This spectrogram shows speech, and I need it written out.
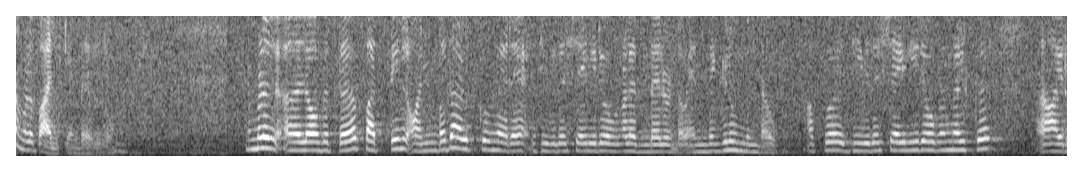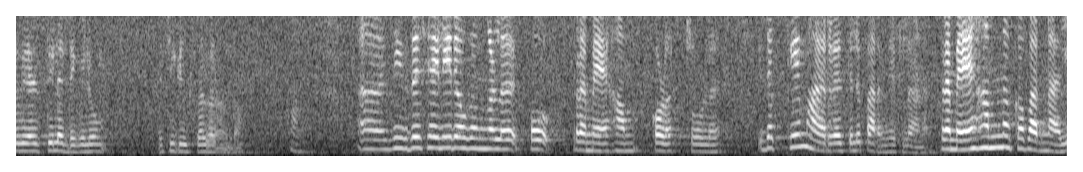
നമ്മൾ പാലിക്കേണ്ടതുള്ളൂ. നമ്മൾ ലോകത്ത് പത്തിൽ ഒൻപത് ആൾക്കും വരെ ജീവിതശൈലി രോഗങ്ങൾ എന്തായാലും ഉണ്ടാവും. എന്തെങ്കിലും ഒന്നുണ്ടാവും അപ്പോൾ ജീവിതശൈലി രോഗങ്ങൾക്ക് ആയുർവേദത്തിൽ എന്തെങ്കിലും ചികിത്സകളുണ്ടോ? ജീവിതശൈലി രോഗങ്ങൾ ഇപ്പോൾ പ്രമേഹം കൊളസ്ട്രോൾ ഇതൊക്കെയും ആയുർവേദത്തിൽ പറഞ്ഞിട്ടുള്ളതാണ്. പ്രമേഹം എന്നൊക്കെ പറഞ്ഞാൽ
